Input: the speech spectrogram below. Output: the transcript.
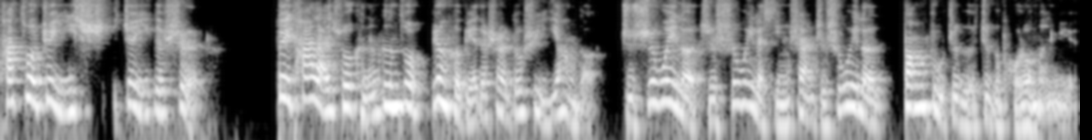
他做这一事这一个事，对他来说可能跟做任何别的事儿都是一样的，只是为了只是为了行善，只是为了帮助这个这个婆罗门女。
